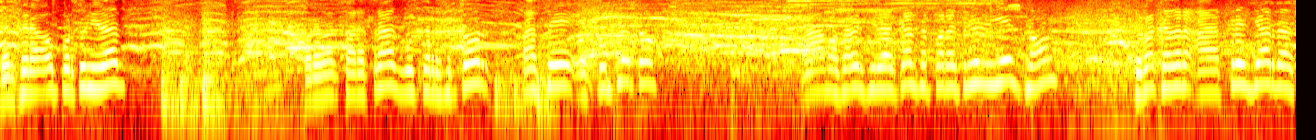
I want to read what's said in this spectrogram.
Tercera oportunidad. Para, para atrás, busca receptor. Pase es completo. Vamos a ver si le alcanza para el primer 10. No. Se va a quedar a 3 yardas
